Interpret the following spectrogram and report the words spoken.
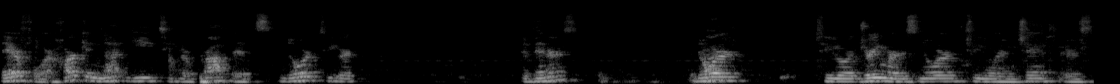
Therefore, hearken not ye to your prophets, nor to your diviners, nor to your dreamers, nor to your enchanters,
